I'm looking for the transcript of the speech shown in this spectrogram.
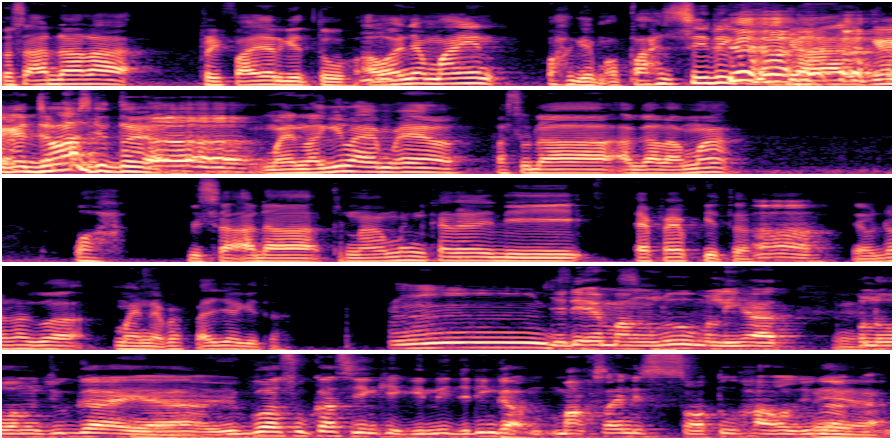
Terus ada lah Free Fire gitu. Awalnya main, wah game apa sih nih? Gak, gak, gak jelas gitu ya. Main lagi lah ML. Pas udah agak lama, wah bisa ada turnamen kayak di FF gitu. Ah. Ya udahlah gua main FF aja gitu. Hmm, jadi emang lu melihat Iya. peluang juga ya. Gua suka sih yang kayak gini. Jadi nggak maksain di sesuatu hal juga Iya. kan.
